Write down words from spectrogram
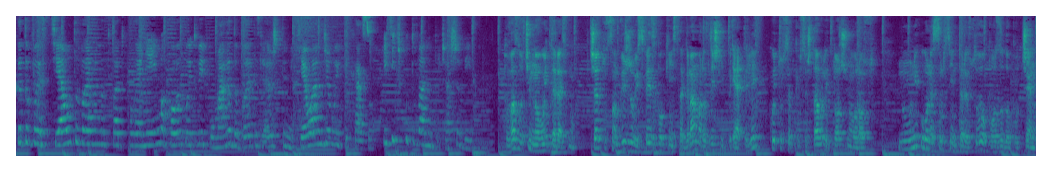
Като през цялото време на това творение има хора, които ви помагат да бъдете следващите Микел Анджело и Пикасо. И всичко това на почаша вино. Това звучи много интересно. Често съм виждал и с Facebook и Instagram различни приятели, които са посещавали точно Росо, но никога не съм се интересувал по-задълбочено.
